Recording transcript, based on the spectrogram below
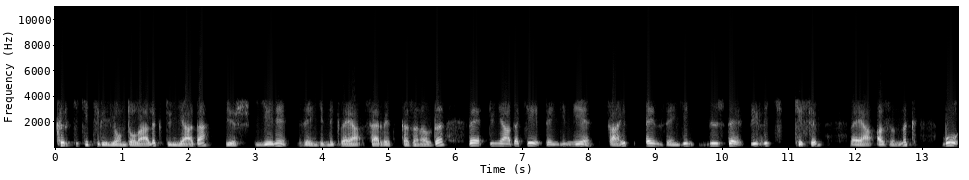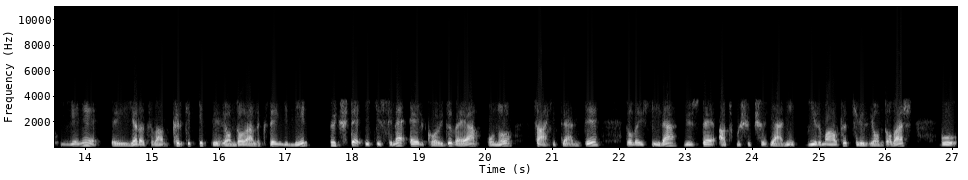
42 trilyon dolarlık dünyada bir yeni zenginlik veya servet kazanıldı ve dünyadaki zenginliğe sahip en zengin yüzde birlik kesim veya azınlık bu yeni e, yaratılan 42 trilyon dolarlık zenginliğin üçte ikisine el koydu veya onu sahiplendi. Dolayısıyla yüzde 63'ü yani 26 trilyon dolar bu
